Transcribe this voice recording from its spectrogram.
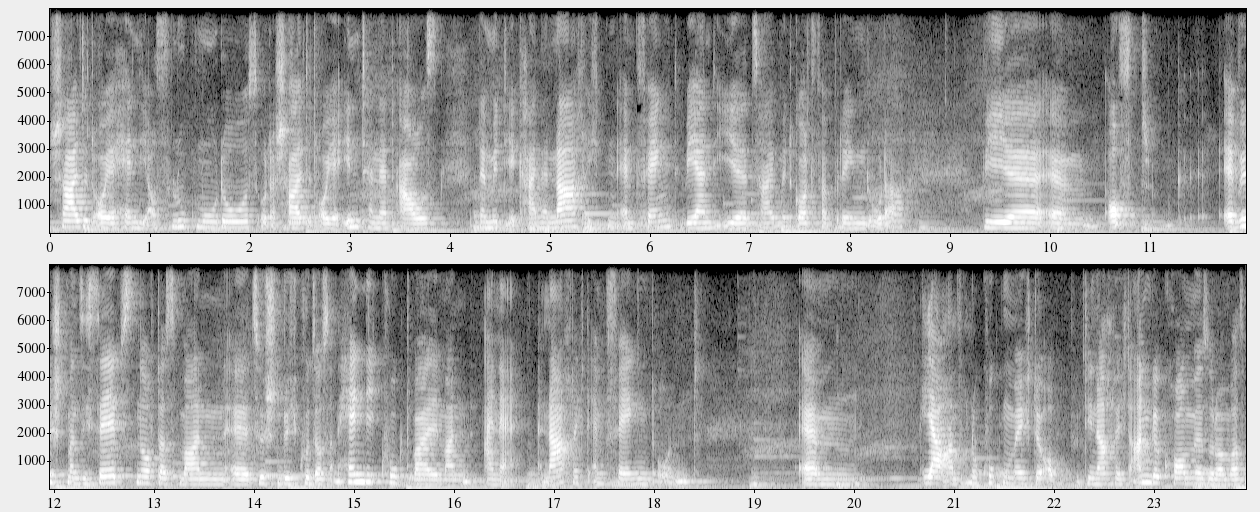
schaltet euer Handy auf Flugmodus oder schaltet euer Internet aus, damit ihr keine Nachrichten empfängt, während ihr Zeit mit Gott verbringt oder wir ähm, oft erwischt man sich selbst noch, dass man äh, zwischendurch kurz auf sein Handy guckt, weil man eine Nachricht empfängt und ähm, ja, einfach nur gucken möchte, ob die Nachricht angekommen ist oder was,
